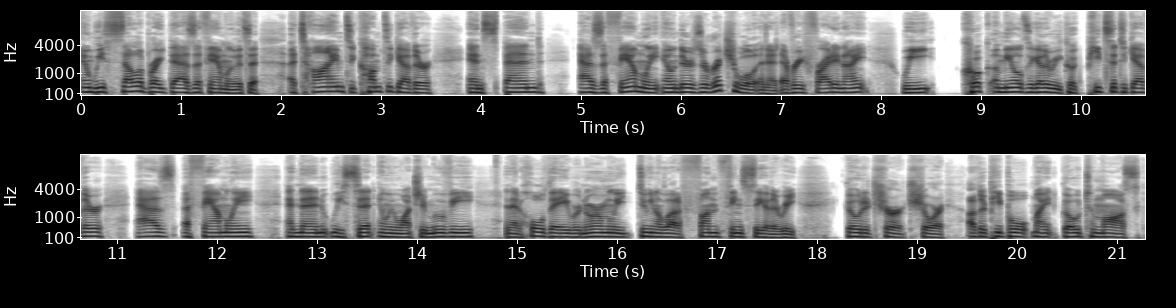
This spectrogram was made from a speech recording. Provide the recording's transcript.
and we celebrate that as a family. It's a, a time to come together and spend as a family, and there's a ritual in it. Every Friday night, we cook a meal together, we cook pizza together as a family, and then we sit and we watch a movie. And that whole day, we're normally doing a lot of fun things together. We go to church, or other people might go to mosque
